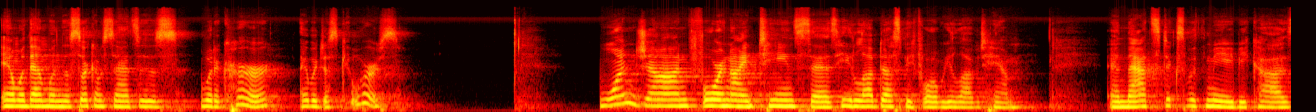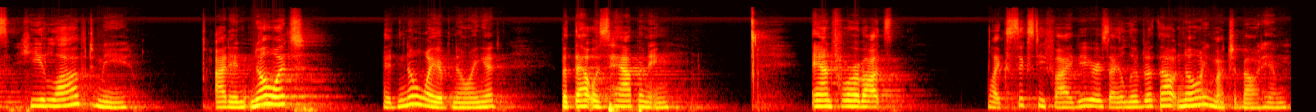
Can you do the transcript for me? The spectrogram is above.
And then when the circumstances would occur, it would just get worse. 1 John 4:19 says he loved us before we loved him. And that sticks with me because he loved me. I didn't know it. I had no way of knowing it, but that was happening. And for about like 65 years I lived without knowing much about him.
